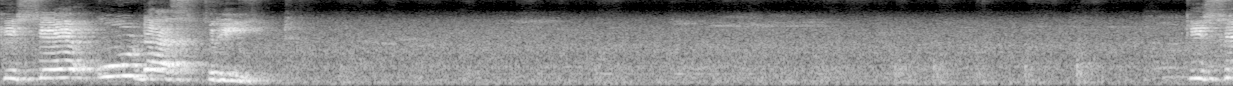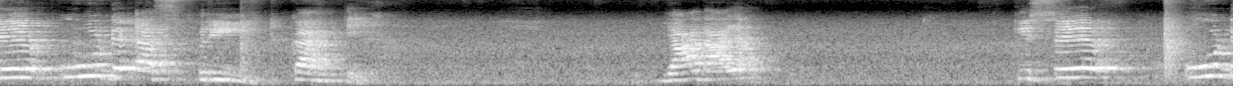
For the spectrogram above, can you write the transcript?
किसे उड किसे? उड स्प्रीट कहते हैं। याद आया? किसे? उड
